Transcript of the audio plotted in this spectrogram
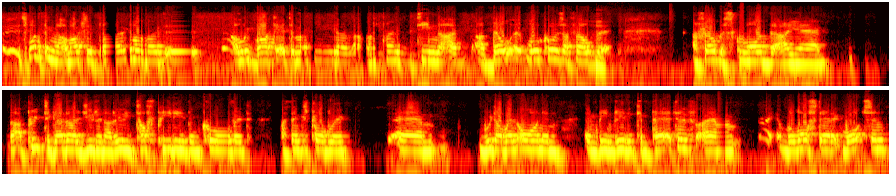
it's one thing that I'm actually proud of. About. I look back at it in my period. I, I was proud of the team that I, I, built at Locos. I felt mm-hmm. that I felt the squad that I uh, that I put together during a really tough period in COVID I think it's probably um, would have went on and, and been really competitive. Um, we lost Eric Watson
